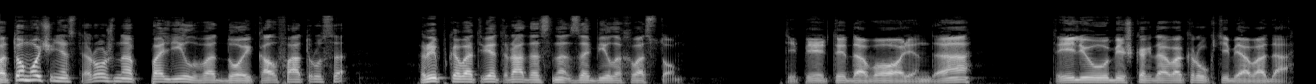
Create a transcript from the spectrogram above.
Потом очень осторожно полил водой калфатруса. Рыбка в ответ радостно забила хвостом. «Теперь ты доволен, да?» Ты любишь, когда вокруг тебя вода.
